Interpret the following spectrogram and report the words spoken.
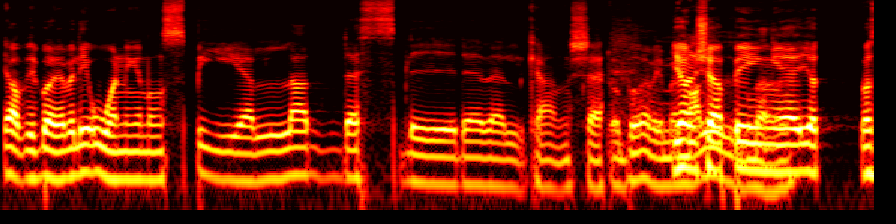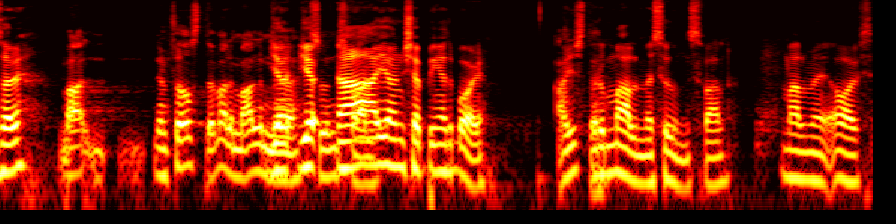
Ja, vi börjar väl i ordningen de spelades, blir det väl kanske. Då börjar vi med Jönköping, Malmö. Gö- vad sa du? Mal- Den första var det Malmö, Jö- Jö- Sundsvall. ah, Jönköping, Göteborg. ja, just Och då det. Malmö, Sundsvall. Malmö AFC.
